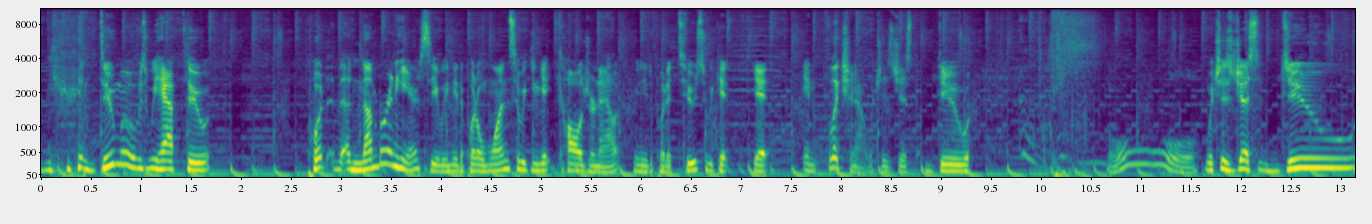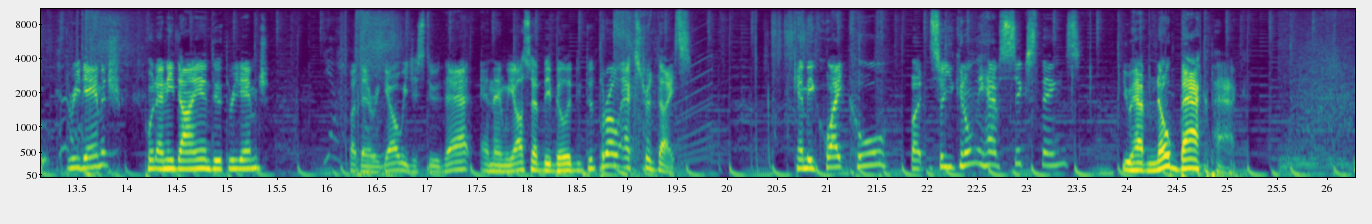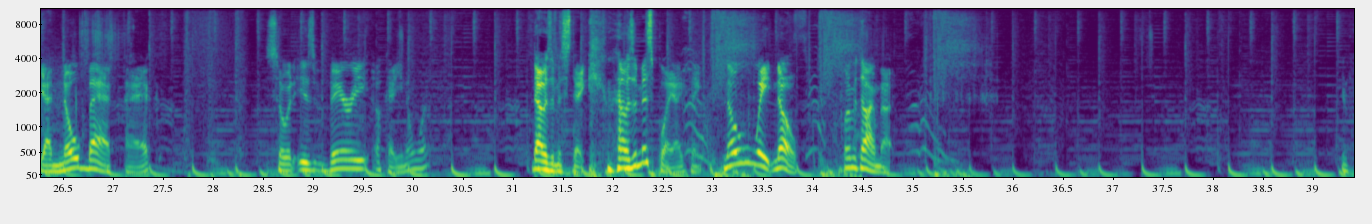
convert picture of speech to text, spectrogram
do moves, we have to put a number in here. See, we need to put a 1 so we can get Cauldron out. We need to put a 2 so we can get Infliction out, which is just do... Oh, which is just do 3 damage. Put any die in, do 3 damage. But there we go, we just do that. And then we also have the ability to throw extra dice. Can be quite cool, but so you can only have 6 things. You have no backpack. Yeah, no backpack. So it is very... Okay, you know what? That was a mistake. that was a misplay, I think. No, wait, no. What am I talking about?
